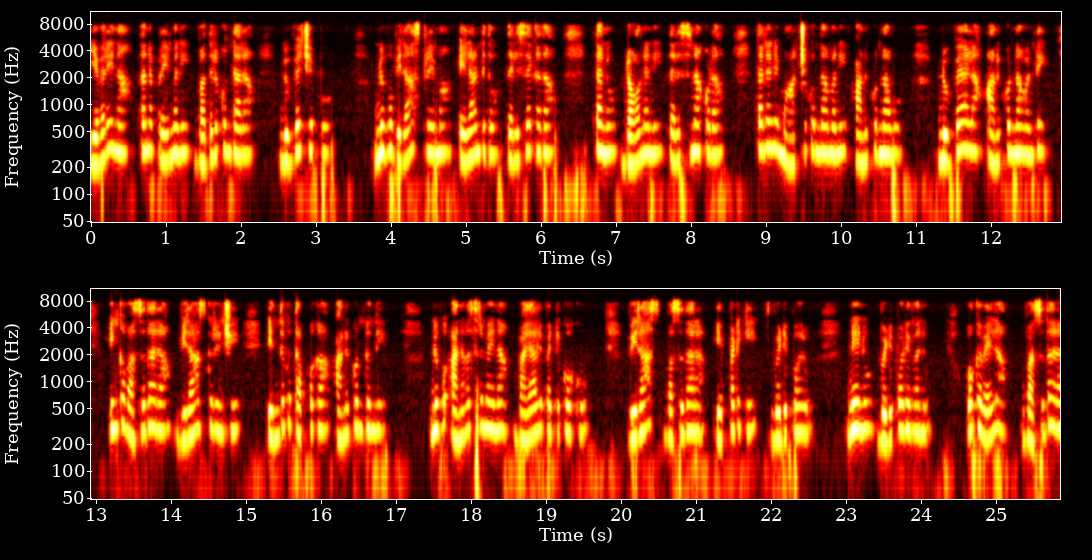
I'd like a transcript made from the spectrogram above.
ఎవరైనా తన ప్రేమని వదులుకుంటారా? నువ్వే చెప్పు. నువ్వు విరాస్ ప్రేమ ఎలాంటిదో తెలిసే కదా. తను డాన్ అని తెలిసినా కూడా తనని మార్చుకుందామని అనుకున్నావు. నువ్వే అలా అనుకున్నావంటే ఇంక వసుధార విరాస్ గురించి ఎందుకు తప్పగా అనుకుంటుంది? నువ్వు అనవసరమైన భయాలు పెట్టుకోకు. విరాస్ వసుధార ఎప్పటికీ విడిపోరు. నేను విడిపోడివను ఒకవేళ వసుధార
